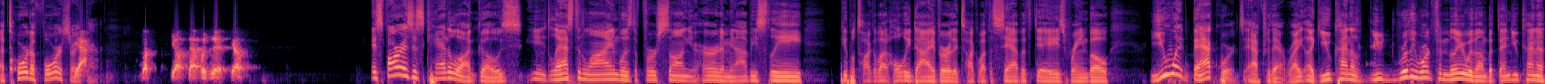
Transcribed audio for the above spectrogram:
a tour de force right Yeah. there. Yep, yep, that was it. Yep. As far as his catalog goes, "Last in Line" was the first song you heard. I mean, obviously, people talk about "Holy Diver," they talk about the Sabbath Days, Rainbow. You went backwards after that, right? Like you kind of you really weren't familiar with them, but then you kind of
